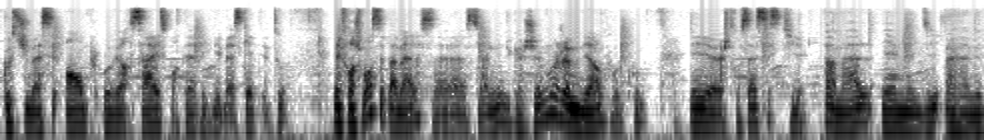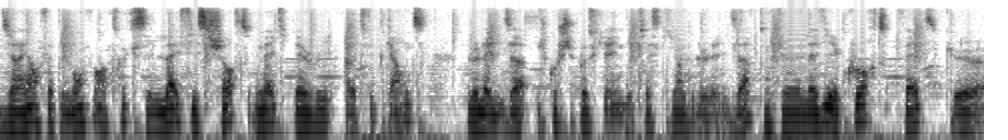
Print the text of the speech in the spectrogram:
costumes assez amples, oversize, portés avec des baskets et tout. Mais franchement c'est pas mal, ça, ça amène du cachet. Moi j'aime bien pour le coup. Et euh, je trouve ça assez stylé. Pas mal. Et elle me dit, euh, elle me dit rien en fait, elle m'envoie un truc, c'est Life is short, make every outfit count le Lalisa. Du coup, je suppose qu'il y a une des pièces qui vient de le Lalisa. Donc, euh, la vie est courte, fait que euh,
